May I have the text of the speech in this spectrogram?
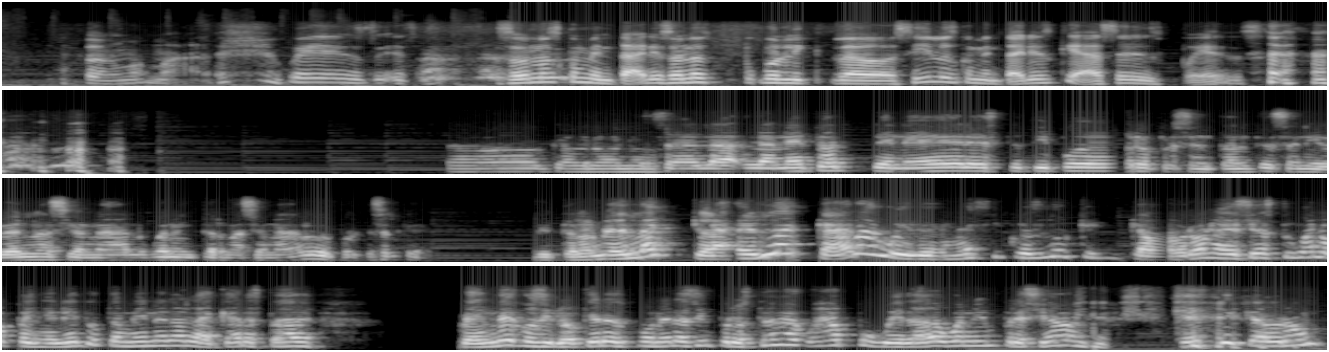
Son mamadas. Güey, son los comentarios, son los, los, sí, los comentarios que hace después. no, cabrón, o sea, la, la, neta, tener este tipo de representantes a nivel nacional, bueno, internacional, güey, porque es el que, literalmente, es la, es la cara, güey, de México, es lo que, cabrón, decías tú, bueno, Peña Nieto también era la cara, estaba pendejo si lo quieres poner así, pero estaba guapo, güey, daba buena impresión. Este cabrón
